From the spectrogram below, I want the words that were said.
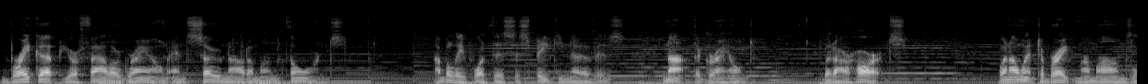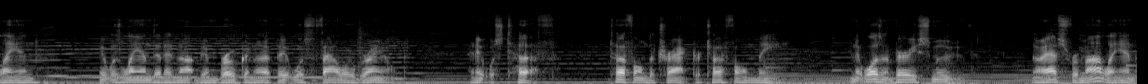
Break up your fallow ground and sow not among thorns. I believe what this is speaking of is not the ground, but our hearts. When I went to break my mom's land, it was land that had not been broken up. It was fallow ground, and it was tough. Tough on the tractor, tough on me, and it wasn't very smooth. Now, as for my land,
